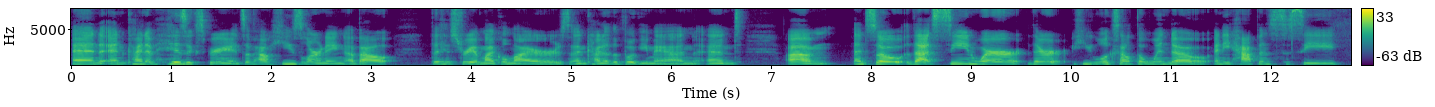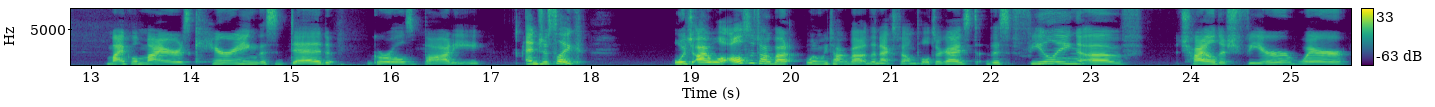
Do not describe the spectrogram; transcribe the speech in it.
and and kind of his experience of how he's learning about the history of Michael Myers and kind of the boogeyman and um and so that scene where there he looks out the window and he happens to see Michael Myers carrying this dead girl's body and just like which I will also talk about when we talk about the next film Poltergeist this feeling of childish fear where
